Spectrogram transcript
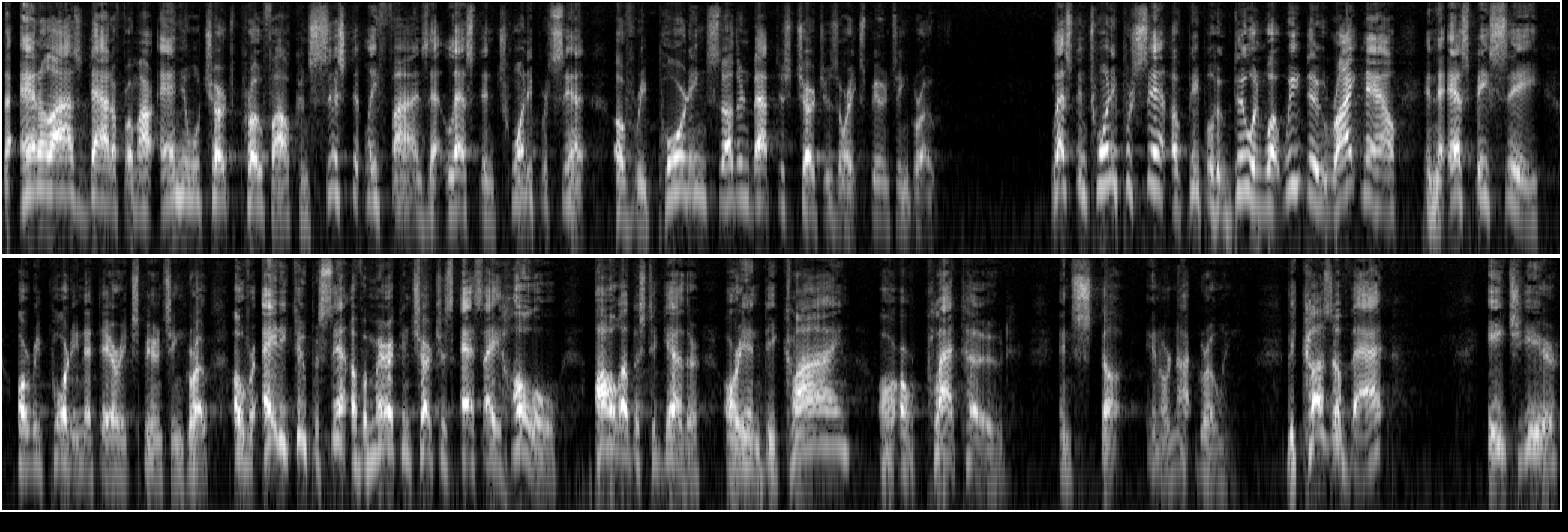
The analyzed data from our annual church profile consistently finds that less than 20% of reporting Southern Baptist churches are experiencing growth. Less than 20% of people who do and what we do right now in the SBC are reporting that they are experiencing growth. Over 82% of American churches as a whole, all of us together, are in decline or are plateaued and stuck and are not growing. Because of that, each year,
